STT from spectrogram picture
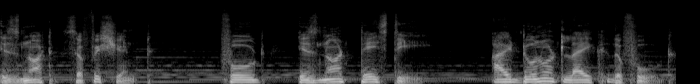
is not sufficient. Food is not tasty. I do not like the food.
